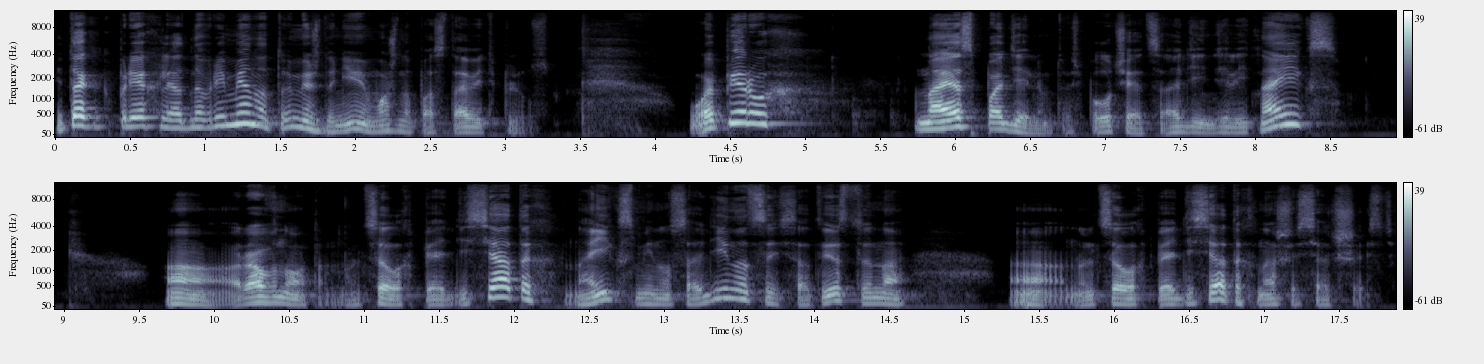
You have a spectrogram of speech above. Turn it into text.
И так как приехали одновременно, то между ними можно поставить плюс. Во-первых, на s поделим. То есть получается 1 делить на x а, равно 0,5 на x минус 11, соответственно 0,5 а, на 66.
